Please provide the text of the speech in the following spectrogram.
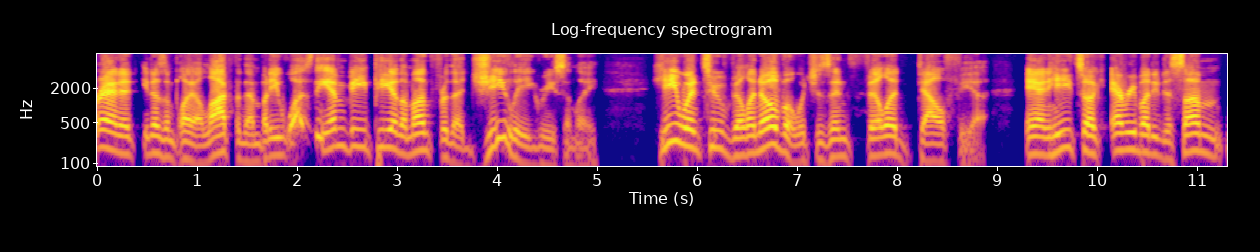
granted, he doesn't play a lot for them, but he was the MVP of the month for the G League recently. He went to Villanova, which is in Philadelphia, and he took everybody to some,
